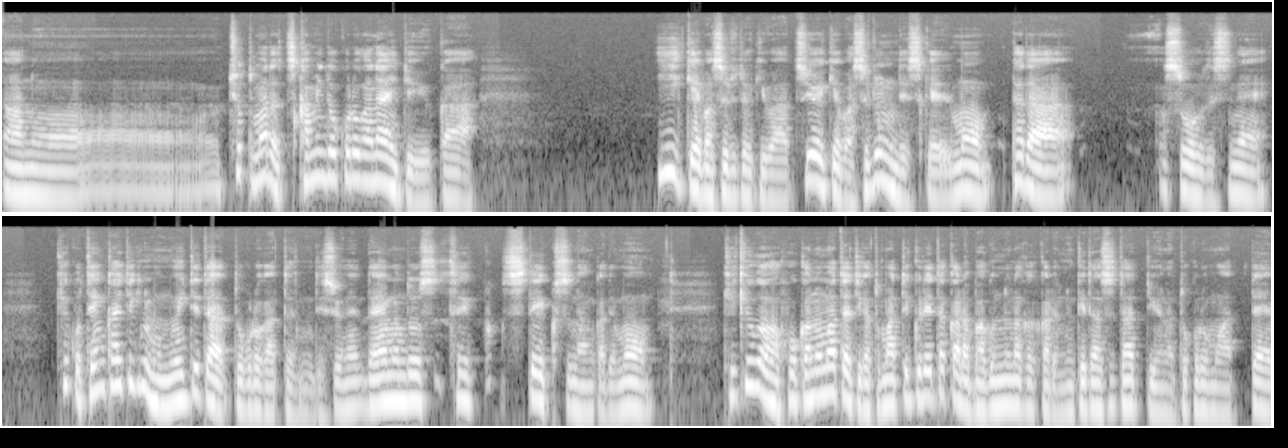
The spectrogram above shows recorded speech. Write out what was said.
あのー、ちょっとまだつかみどころがないというか、いい競馬するときは強い競馬するんですけれども、ただ、そうですね、結構展開的にも向いてたところがあったんですよね。ダイヤモンドステークスなんかでも、結局は他の馬たちが止まってくれたから馬群の中から抜け出せたっていうようなところもあって、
